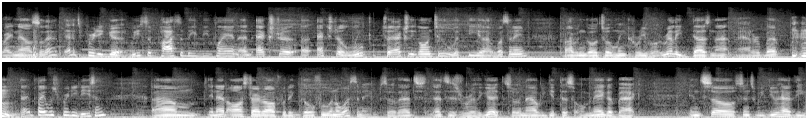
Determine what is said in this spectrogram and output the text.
right now. So that that's pretty good. We should possibly be playing an extra uh, extra link to actually go into with the uh, what's the name? Probably can go to a link Karibo. It really does not matter, but that play was pretty decent. Um, and that all started off with a Gofu and a what's the name. So that's that's just really good. So now we get this Omega back. And so, since we do have the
